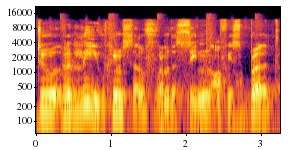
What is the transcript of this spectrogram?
to relieve himself from the sin of his birth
